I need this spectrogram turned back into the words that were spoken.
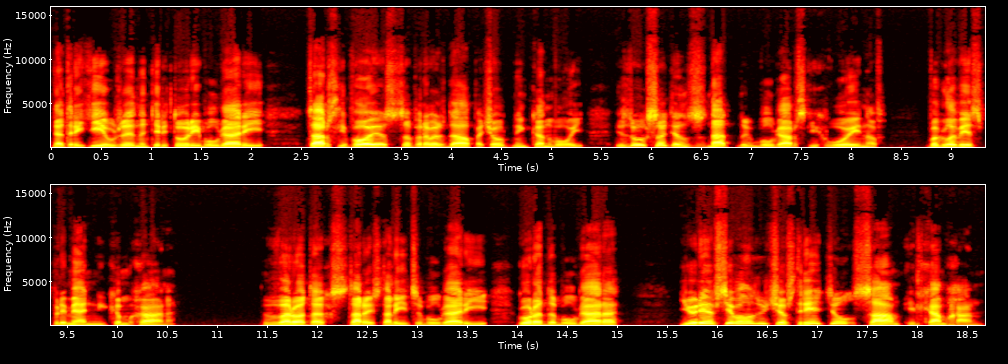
От реки уже на территории Булгарии царский пояс сопровождал почетный конвой из двух сотен знатных булгарских воинов во главе с племянником хана. В воротах старой столицы Булгарии, города Булгара, Юрия Всеволодовича встретил сам Ильхам-хан.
